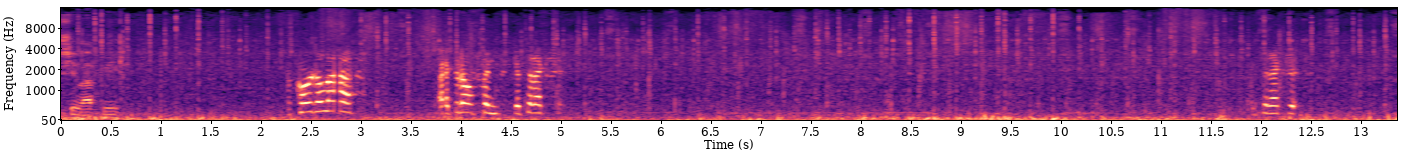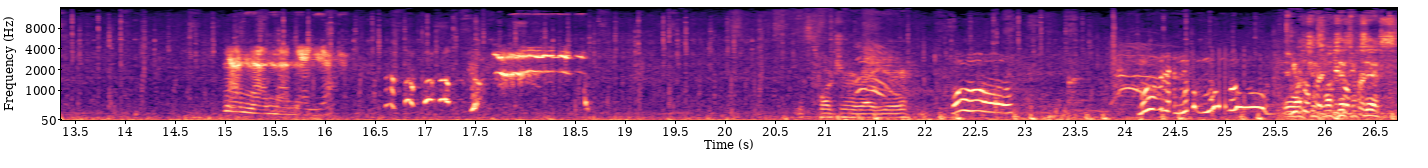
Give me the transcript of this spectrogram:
She left me. A quarter left. Exit open. Get to exit. Exit exit. Let's torture her right here. Oh! Move it, move, move, move, move! Yeah, watch this, watch this, watch this!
